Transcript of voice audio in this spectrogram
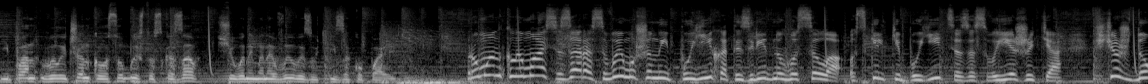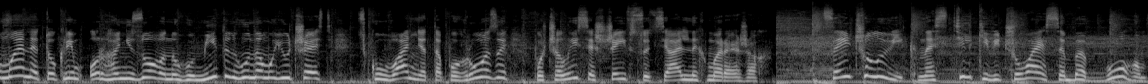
і пан Величенко особисто сказав, що вони мене вивезуть і закопають. Роман Климась зараз вимушений поїхати з рідного села, оскільки боїться за своє життя. Що ж до мене, то крім організованого мітингу на мою честь, цькування та погрози почалися ще й в соціальних мережах. Цей чоловік настільки відчуває себе Богом,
